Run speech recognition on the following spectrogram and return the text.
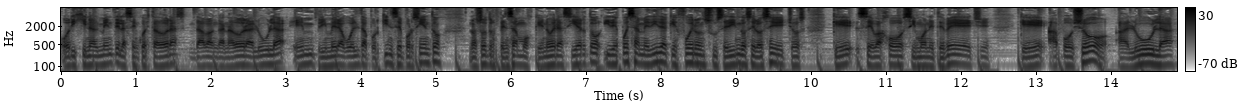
originalmente las encuestadoras daban ganador a Lula en primera vuelta por 15%. Nosotros pensamos que no era cierto y después a medida que fueron sucediéndose los hechos, que se bajó Simone Tebet, que apoyó a Lula,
